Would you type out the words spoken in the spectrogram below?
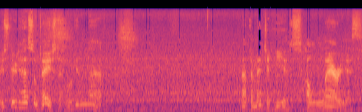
This dude has some taste, I will give him that. Not to mention, he is hilarious.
